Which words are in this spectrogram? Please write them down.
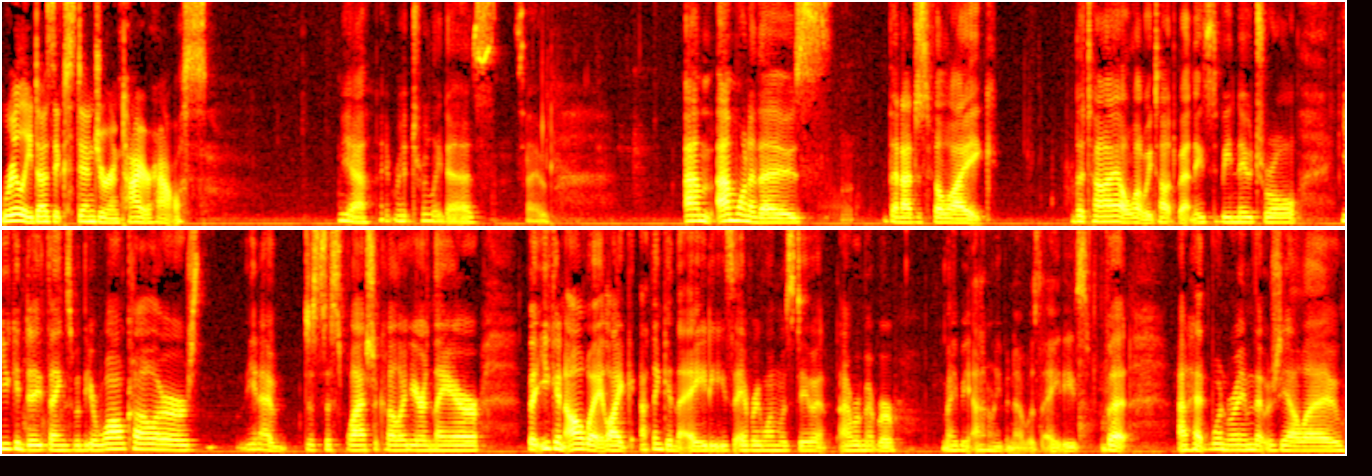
really does extend your entire house. Yeah, it, it truly does. So, I'm I'm one of those that I just feel like the tile, like we talked about, needs to be neutral. You can do things with your wall colors, you know, just a splash of color here and there, but you can always like I think in the '80s everyone was doing. I remember maybe I don't even know it was the '80s, but. I had one room that was yellow,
